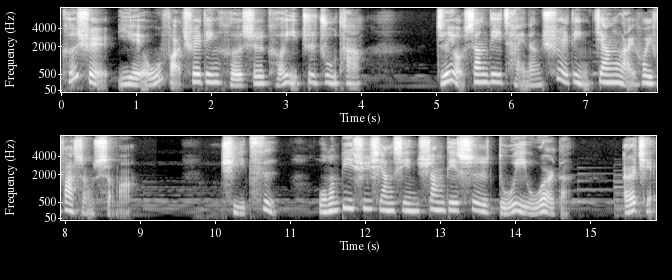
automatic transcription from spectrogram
科学也无法确定何时可以治住它。只有上帝才能确定将来会发生什么。其次，我们必须相信上帝是独一无二的。而且，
